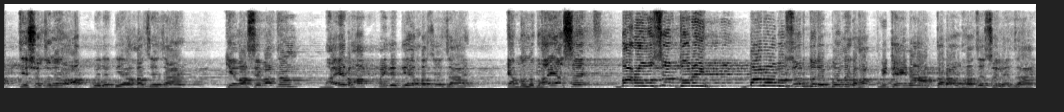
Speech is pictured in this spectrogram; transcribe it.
আত্মীয় স্বজনের হক মেরে দিয়ে হজে যায়, কেউ আছে বাদন ভাইয়ের হক মেরে দিয়ে হজে যায়। এমন ভাই আছে, বারো বছর ধরে, বারো বছর ধরে বোনের হক মিটায় না, তারাও হজে চলে যায়।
